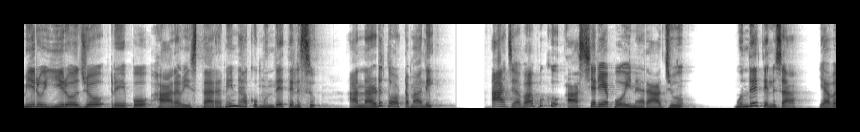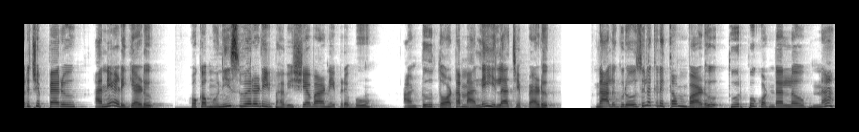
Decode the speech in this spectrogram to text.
మీరు ఈరోజో రేపో హారం ఇస్తారని నాకు ముందే తెలుసు అన్నాడు తోటమాలి. ఆ జవాబుకు ఆశ్చర్యపోయిన రాజు ముందే తెలుసా? ఎవరు చెప్పారు? అని అడిగాడు. ఒక మునీశ్వరుడి భవిష్యవాణి ప్రభు అంటూ తోటమాలి ఇలా చెప్పాడు. నాలుగు రోజుల క్రితం వాడు తూర్పు కొండల్లో ఉన్న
